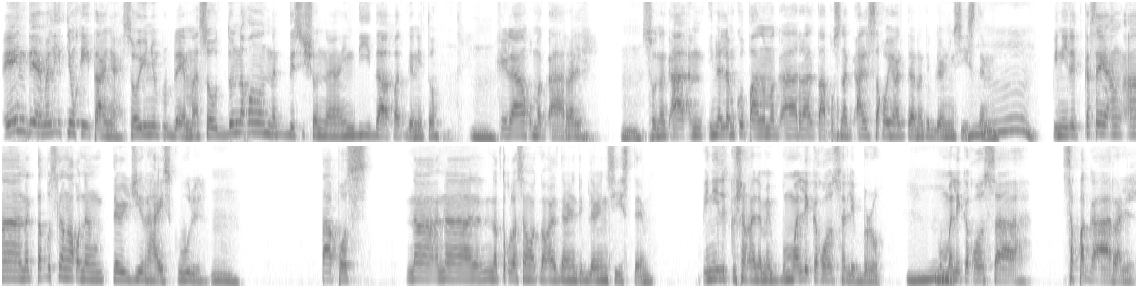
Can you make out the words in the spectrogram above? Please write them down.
Eh hindi, maliit yung kita niya. So yun yung problema. So doon ako nagdesisyon na hindi dapat ganito. Kailangan ko mag-aral. Mm. So nag inalam ko paano mag-aral tapos nag-ALS ako yung alternative learning system. Mm. Pinilit kasi ang ah, nagtapos lang ako ng third year high school. Mm. Tapos na, na natuklasan ko itong alternative learning system. Pinilit ko siyang alamin. Bumalik ako sa libro. Mm. Bumalik ako sa sa pag-aaral.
